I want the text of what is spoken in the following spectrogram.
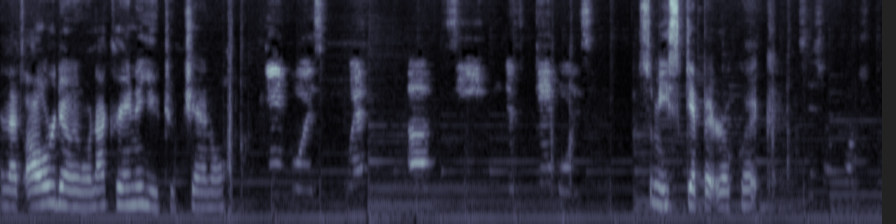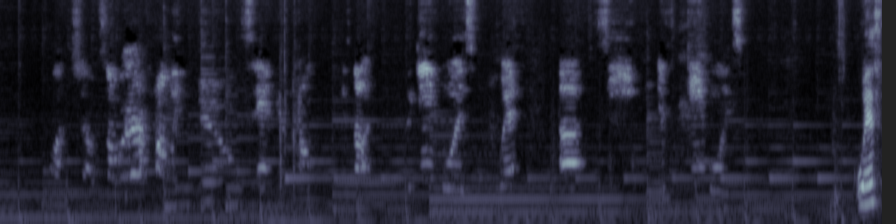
And that's all we're doing. We're not creating a YouTube channel. Game Boys So let me skip it real quick. This is our first one, so we're probably and you know it's not the Game Boys with uh Z. It's Game Boys. With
